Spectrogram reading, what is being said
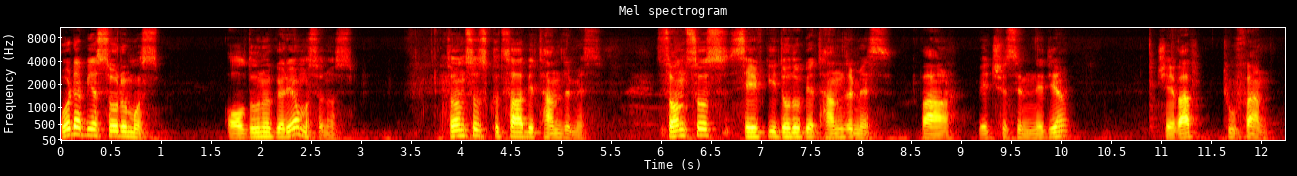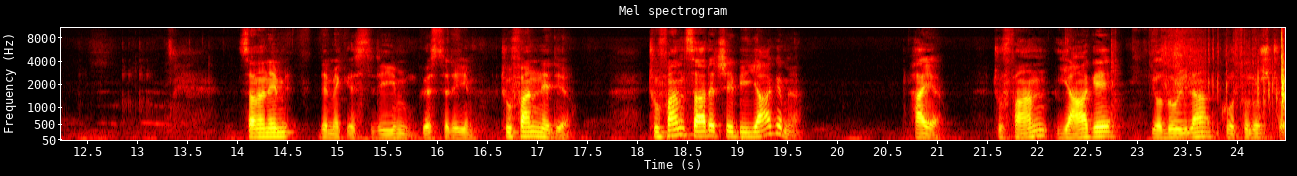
Burada bir sorumuz olduğunu görüyor musunuz? Sonsuz kutsal bir Tanrımız. Sonsuz sevgi dolu bir Tanrımız var. Ve çözüm ne diyor? Cevap tufan. Sana ne demek istediğim göstereyim. Tufan ne diyor? Tufan sadece bir yargı mı? Hayır. Tufan yargı yoluyla kurtuluştur.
